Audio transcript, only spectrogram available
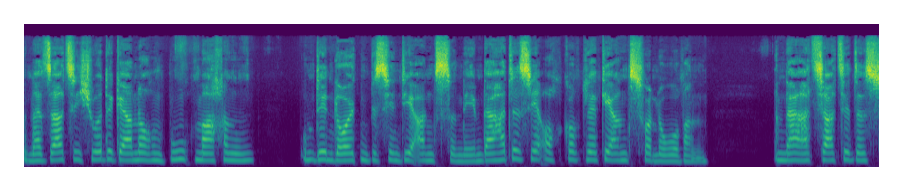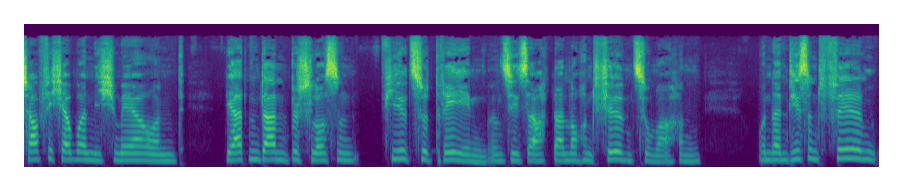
Und dann sagt sie, ich würde gern noch ein Buch machen, um den Leuten ein bisschen die Angst zu nehmen. Da hatte sie auch komplett die Angst verloren. Und da hat, sagt sie, das schaffe ich aber nicht mehr. Und wir hatten dann beschlossen, viel zu drehen. Und sie sagt, dann noch einen Film zu machen. Und dann diesen Film,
